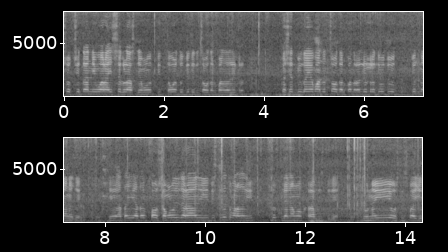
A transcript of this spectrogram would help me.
स्वच्छता निवारा हे सगळं असल्यामुळं ती तवळ दूध देते ती चौदा पंधरा लिटर. कशात बी गाया बांधून चौदा पंधरा लिटर दूध दूध देत नाही ना गाय हे आता ही आता पावसामुळं जरा दिसते ते तुम्हाला ही धुतल्यामुळं खराब दिसते ते. धुणंही व्यवस्थित पाहिजे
